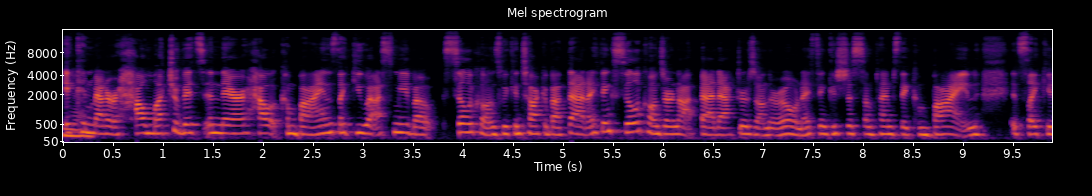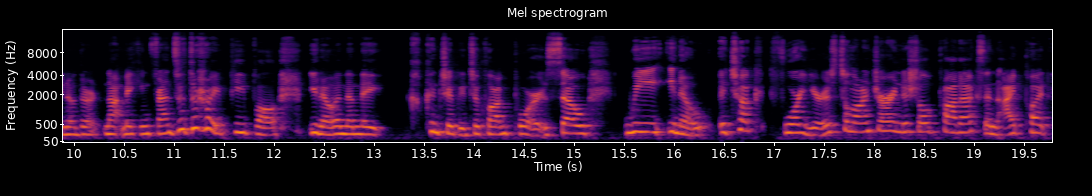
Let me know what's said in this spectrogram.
It yeah. can matter how much of it's in there, how it combines. Like you asked me about silicones, we can talk about that. I think silicones are not bad actors on their own. I think it's just sometimes they combine. It's like, you know, they're not making friends with the right people, you know, and then they contribute to clogged pores. So we, you know, it took four years to launch our initial products, and I put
